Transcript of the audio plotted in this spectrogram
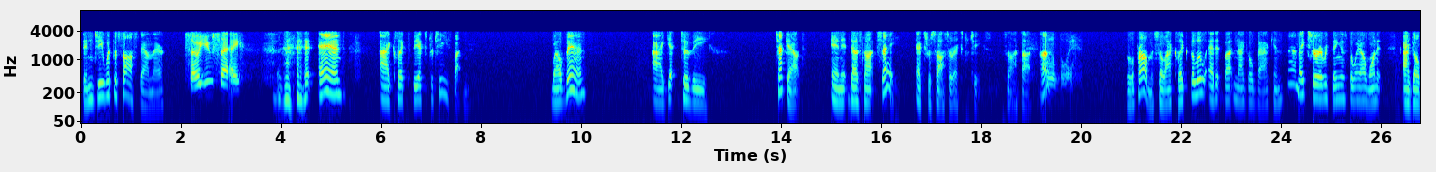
stingy with the sauce down there. So you say. and I clicked the extra cheese button. Well, then I get to the checkout and it does not say extra sauce or extra cheese. So I thought, oh, Oh boy. little problem. So I click the little edit button. I go back and make sure everything is the way I want it. I go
